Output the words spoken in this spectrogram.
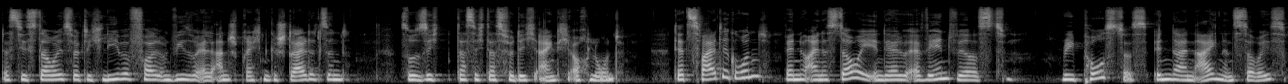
dass die Stories wirklich liebevoll und visuell ansprechend gestaltet sind, so dass sich das für dich eigentlich auch lohnt. Der zweite Grund, wenn du eine Story, in der du erwähnt wirst, repostest in deinen eigenen Stories,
